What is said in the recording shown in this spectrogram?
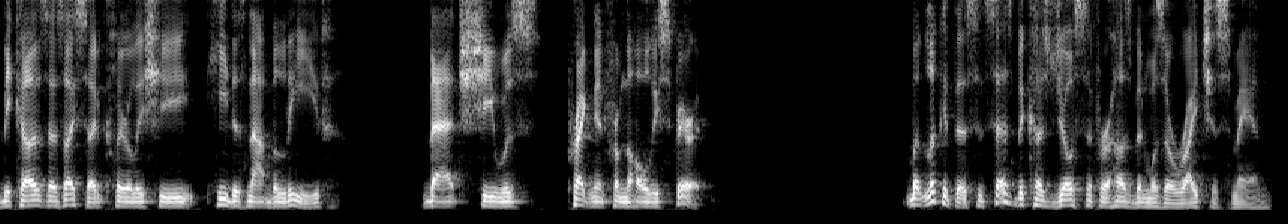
Because, as I said, clearly she he does not believe that she was pregnant from the Holy Spirit. But look at this. It says, because Joseph, her husband, was a righteous man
